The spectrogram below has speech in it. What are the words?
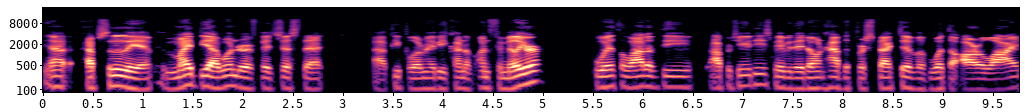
Yeah, absolutely. It might be. I wonder if it's just that uh, people are maybe kind of unfamiliar with a lot of the opportunities. Maybe they don't have the perspective of what the ROI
